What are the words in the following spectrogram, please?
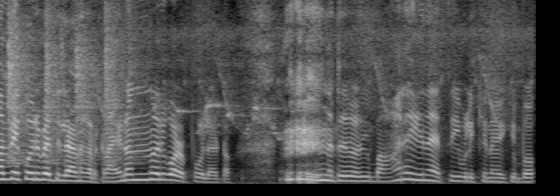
നല്ലൊക്കെ ഒരു ബെഡിലാണ് കിടക്കണം. അതിനൊന്നും ഒരു കുഴപ്പമില്ല കേട്ടോ. എന്നിട്ട് പറയും ആരെ ഈ നേരത്തെ ഈ വിളിക്കണ? ചോദിക്കുമ്പോൾ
